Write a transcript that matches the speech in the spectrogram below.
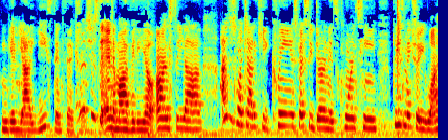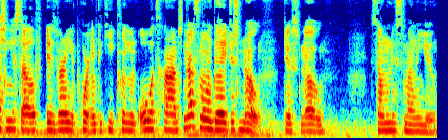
can give y'all yeast infection. And that's just the end of my video. Honestly, y'all, I just want y'all to keep clean, especially during this quarantine. Please make sure you're washing yourself. It is very important to keep clean all times. If you're not smelling good, just know. Just know someone is smelling you.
